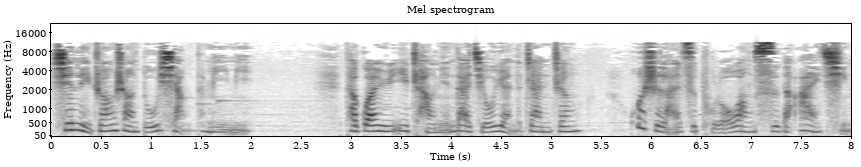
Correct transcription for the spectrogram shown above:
心里装上独享的秘密。它关于一场年代久远的战争，或是来自普罗旺斯的爱情。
